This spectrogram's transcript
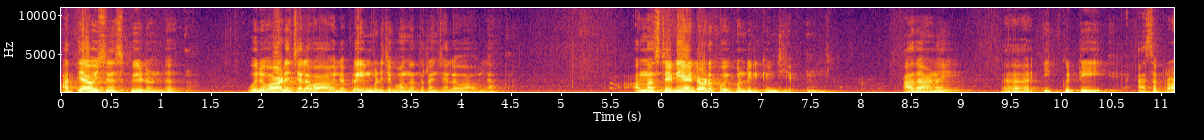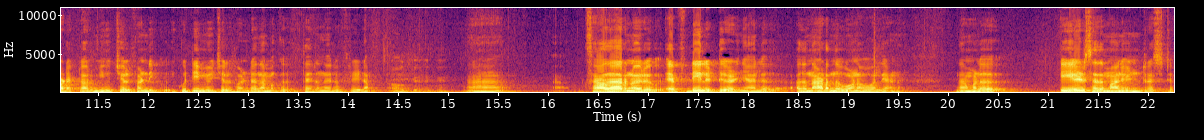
അത്യാവശ്യം സ്പീഡുണ്ട് ഒരുപാട് ചിലവാവില്ല. പ്ലെയിൻ പിടിച്ച് പോകുന്ന അത്രയും ചിലവാവില്ല. എന്നാൽ സ്റ്റഡി ആയിട്ട് അവിടെ പോയിക്കൊണ്ടിരിക്കുകയും ചെയ്യും. അതാണ് equity as a product or mutual fund equity mutual fund നമുക്ക് തരുന്നൊരു ഫ്രീഡം. സാധാരണ ഒരു എഫ് ഡിയിൽ ഇട്ട് കഴിഞ്ഞാൽ അത് നടന്നു പോണ പോലെയാണ്. നമ്മൾ ഏഴ് ശതമാനം ഇൻട്രസ്റ്റ്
